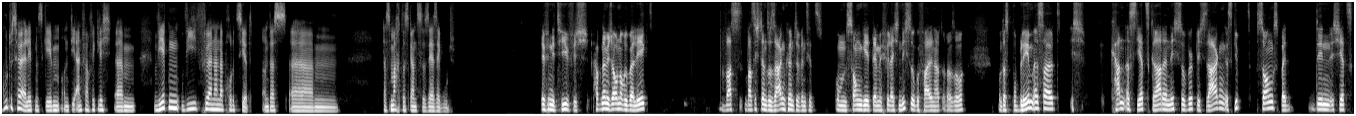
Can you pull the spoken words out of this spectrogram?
gutes Hörerlebnis geben und die einfach wirklich ähm, wirken wie füreinander produziert. Und das, ähm, das macht das Ganze sehr, sehr gut. Definitiv. Ich habe nämlich auch noch überlegt, was, was ich denn so sagen könnte, wenn es jetzt um einen Song geht, der mir vielleicht nicht so gefallen hat oder so. Und das Problem ist halt, ich kann es jetzt gerade nicht so wirklich sagen. Es gibt Songs, bei denen ich jetzt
